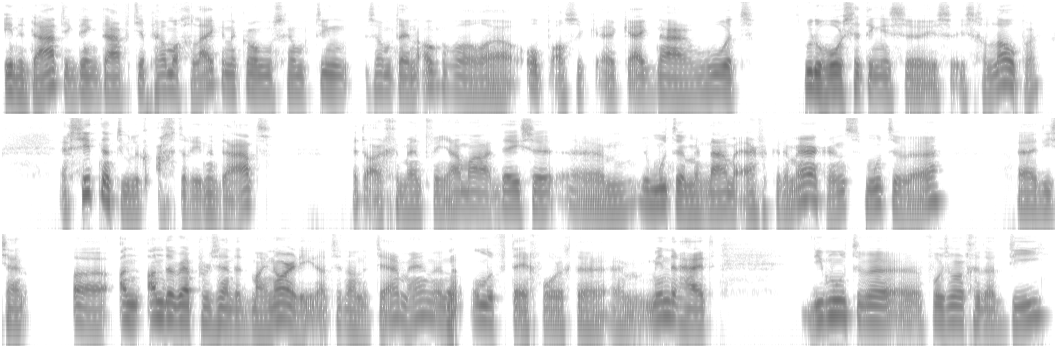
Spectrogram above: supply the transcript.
inderdaad, ik denk David, je hebt helemaal gelijk. En dan kom ik misschien meteen, zo meteen ook nog wel uh, op als ik uh, kijk naar hoe, het, hoe de hoorzitting is, uh, is, is gelopen. Er zit natuurlijk achter inderdaad het argument van ja, maar deze, um, we moeten met name African Americans, moeten we, die zijn un underrepresented minority, dat is dan de term, hè, een ondervertegenwoordigde minderheid, die moeten we ervoor zorgen dat die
